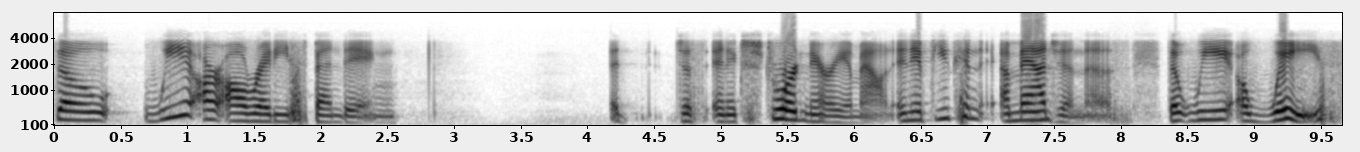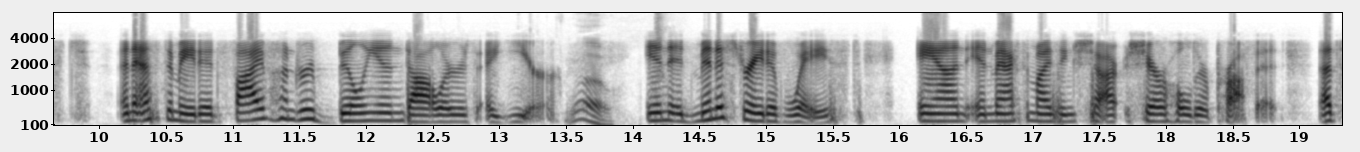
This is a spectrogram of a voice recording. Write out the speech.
So we are already spending a, just an extraordinary amount. And if you can imagine this, that we waste an estimated $500 billion a year Whoa. in administrative waste and in maximizing shareholder profit. That's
